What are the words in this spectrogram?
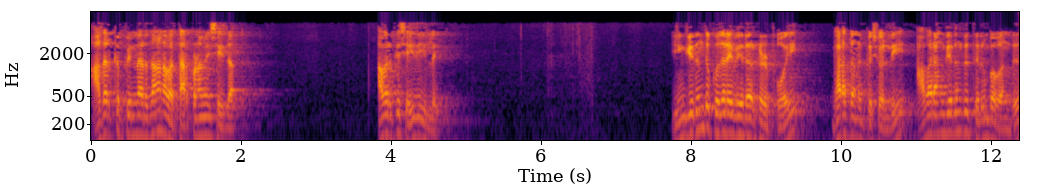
அதற்கு பின்னர் தான் அவர் தர்ப்பணமே செய்தார். அவருக்கு செய்தி இல்லை. இங்கிருந்து குதிரை வீரர்கள் போய் பரதனுக்கு சொல்லி அவர் அங்கிருந்து திரும்ப வந்து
